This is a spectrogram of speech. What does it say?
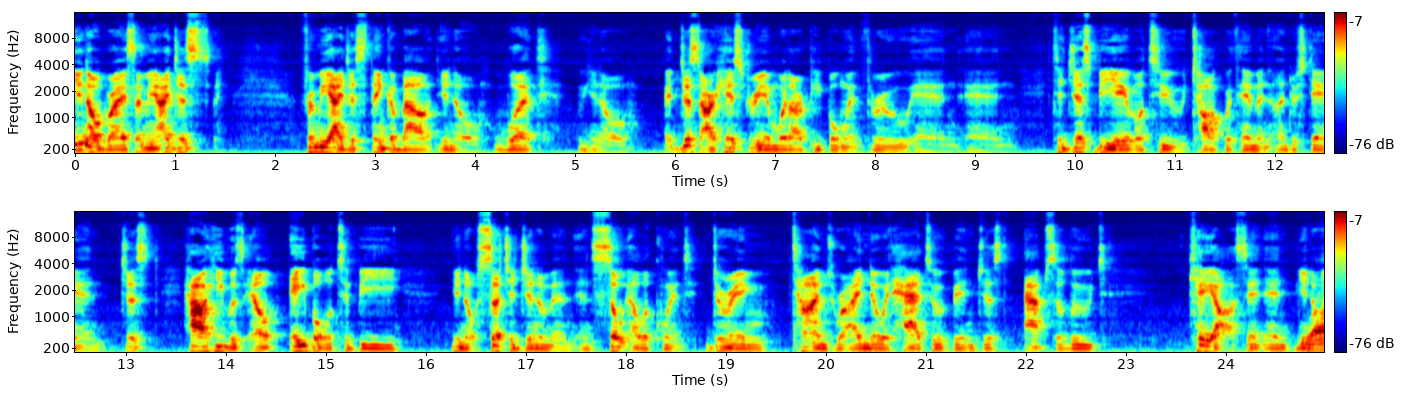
you know, Bryce. I mean, I just for me, I just think about you know what you know, just our history and what our people went through, and and to just be able to talk with him and understand just how he was el- able to be, you know, such a gentleman and so eloquent during times where I know it had to have been just absolute chaos and, and you know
